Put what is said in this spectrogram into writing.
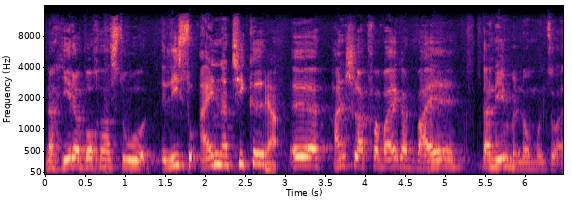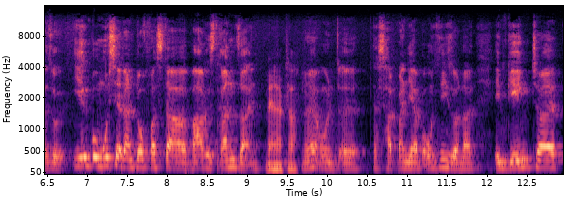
nach jeder Woche hast du, liest du einen Artikel, ja. äh, Handschlag verweigert, weil daneben benommen und so. Also irgendwo muss ja dann doch was da Wahres dran sein. Ja, klar. Ne? Und äh, das hat man ja bei uns nicht, sondern im Gegenteil,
